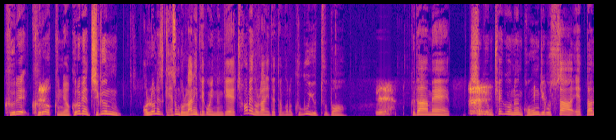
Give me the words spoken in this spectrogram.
그래 그렇군요. 그러면 지금 언론에서 계속 논란이 되고 있는 게 처음에 논란이 됐던 거는 극우 유튜버. 네. 그 다음에 지금 최근은 공공지구 수사했던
